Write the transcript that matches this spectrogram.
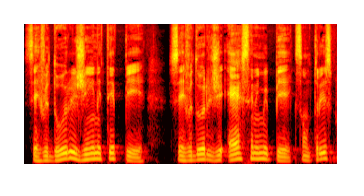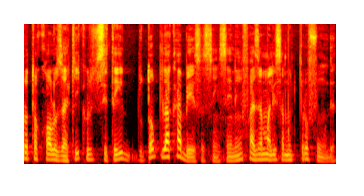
servidores de NTP, servidores de SNMP, que são três protocolos aqui que eu citei do topo da cabeça, assim, sem nem fazer uma lista muito profunda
